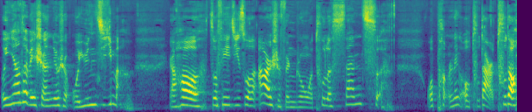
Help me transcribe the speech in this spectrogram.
我印象特别深，就是我晕机嘛，然后坐飞机坐了二十分钟，我吐了三次，我捧着那个呕吐袋吐到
